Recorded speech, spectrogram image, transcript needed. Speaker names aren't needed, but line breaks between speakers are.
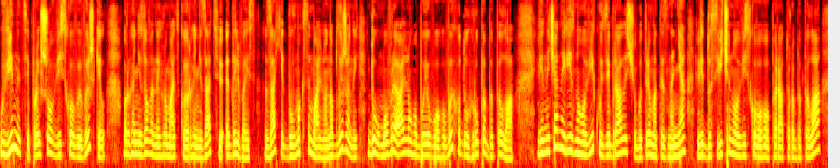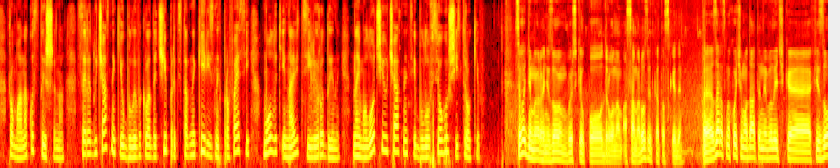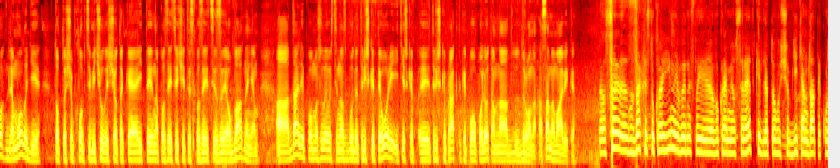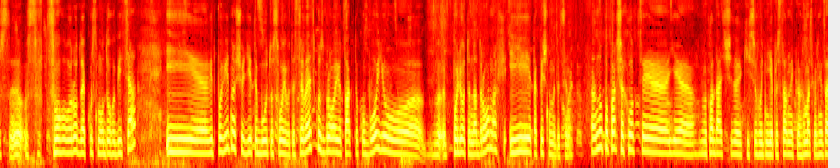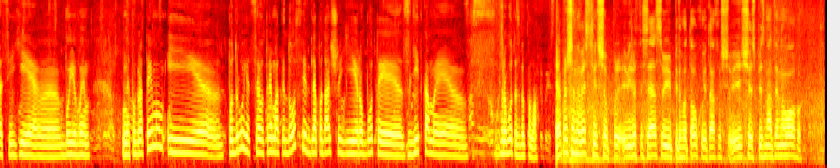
У Вінниці пройшов військовий вишкіл, організований громадською організацією Едельвейс. Захід був максимально наближений до умов реального бойового виходу групи БПЛА. Вінничани різного віку зібрались, щоб отримати знання від досвідченого військового оператора БПЛА Романа Костишина. Серед учасників були викладачі, представники різних професій, молодь і навіть цілі родини. Наймолодшій учасниці було всього 6 років.
Сьогодні ми організовуємо вишкіл по дронам, а саме розвідка та скиди. Е, Зараз ми хочемо дати невеличке фізо для молоді, тобто, щоб хлопці відчули, що таке йти на позицію чи йти з позиції з обладнанням. А далі, по можливості, у нас буде трішки теорії і е, трішки практики по польотам на дронах, а саме мавіки.
Все захист України винесли в окремі осередки для того, щоб дітям дати курс е, свого роду як курс молодого бійця. І відповідно, що діти будуть освоювати стрілецьку зброю, тактику бою, польоти на дронах і тактичну медицину. Ну, по-перше, хлопці є викладач, який сьогодні є представник громадської організації, є е, бойовим побратимом. І по-друге, це отримати досвід для подальшої роботи з дітками, з роботи з БПЛА.
Я прийшов на вишкіл, щоб віритися свою підготовку і також щось пізнати нового.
